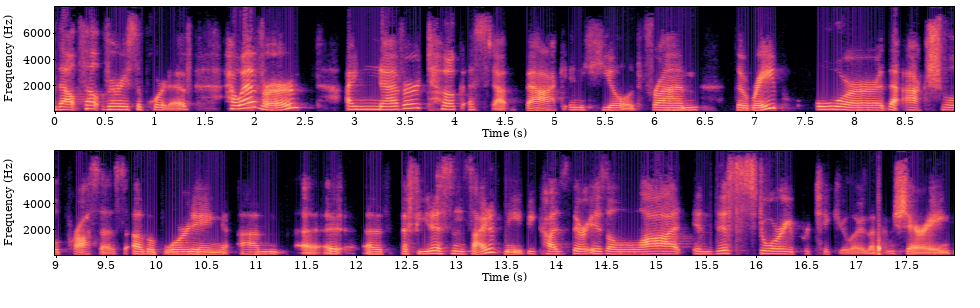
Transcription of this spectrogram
that felt very supportive. However, I never took a step back and healed from the rape or the actual process of aborting um, a, a, a, fetus inside of me because there is a lot in this story particular that i'm sharing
